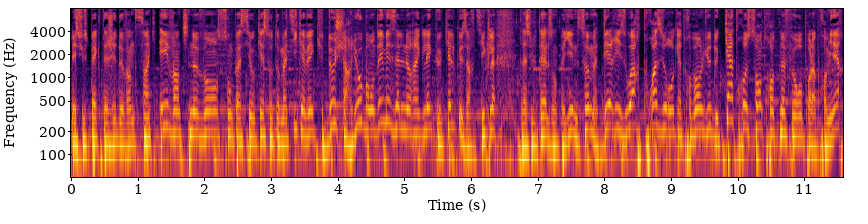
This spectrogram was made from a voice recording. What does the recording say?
Les suspects âgés de 25 et 29 ans sont passés aux caisses automatiques avec deux chariots bondés, mais elles ne réglaient que quelques articles. Résultat, elles ont payé une somme dérisoire, 3,80 euros au lieu de 439 euros pour la première,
